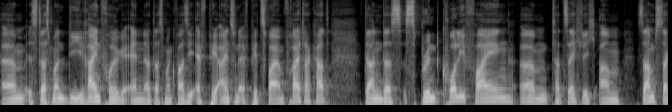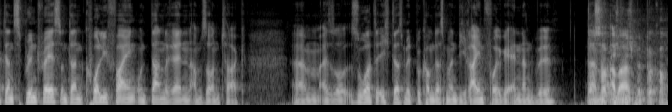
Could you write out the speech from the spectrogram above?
ähm, ist, dass man die Reihenfolge ändert, dass man quasi FP1 und FP2 am Freitag hat, dann das Sprint Qualifying ähm, tatsächlich am Samstag, dann Sprint Race und dann Qualifying und dann Rennen am Sonntag. Ähm, also so hatte ich das mitbekommen, dass man die Reihenfolge ändern will. Das ähm, habe ich nicht mitbekommen.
